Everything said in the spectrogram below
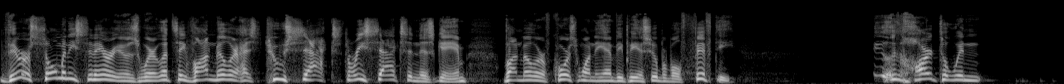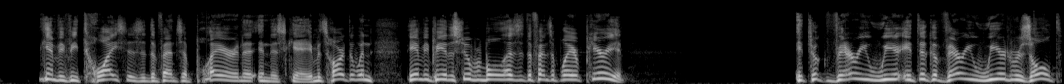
There are so many scenarios where, let's say, Von Miller has two sacks, three sacks in this game. Von Miller, of course, won the MVP of Super Bowl 50. It's hard to win the MVP twice as a defensive player in, in this game. It's hard to win the MVP of the Super Bowl as a defensive player, period. It took very weird it took a very weird result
